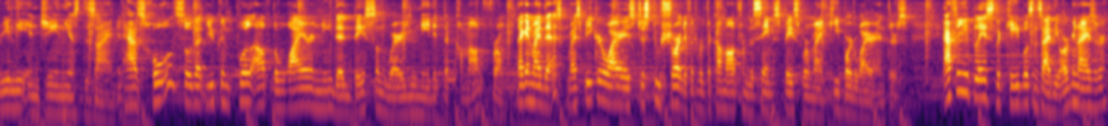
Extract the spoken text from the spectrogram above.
really ingenious design. It has holes so that you can pull out the wire needed based on where you need it to come out from. Like in my desk, my speaker wire is just too short if it were to come out from the same space where my keyboard wire enters. After you place the cables inside the organizer,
